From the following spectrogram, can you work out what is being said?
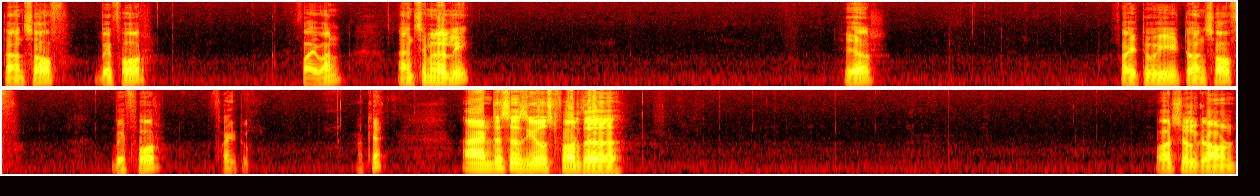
turns off before phi 1 and similarly here phi 2 e turns off before phi 2 okay and this is used for the virtual ground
